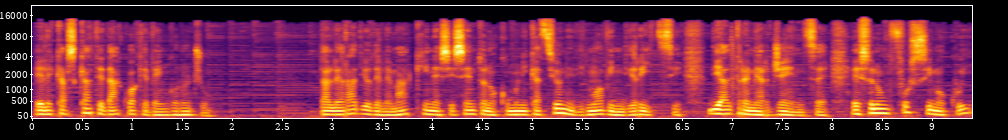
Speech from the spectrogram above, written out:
e le cascate d'acqua che vengono giù. Dalle radio delle macchine si sentono comunicazioni di nuovi indirizzi, di altre emergenze e se non fossimo qui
